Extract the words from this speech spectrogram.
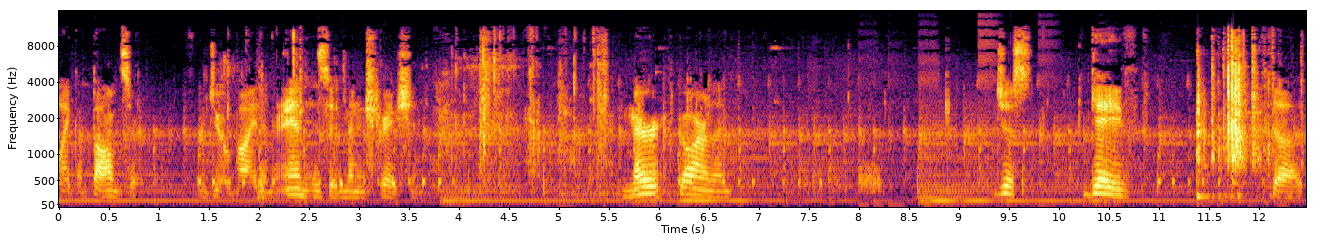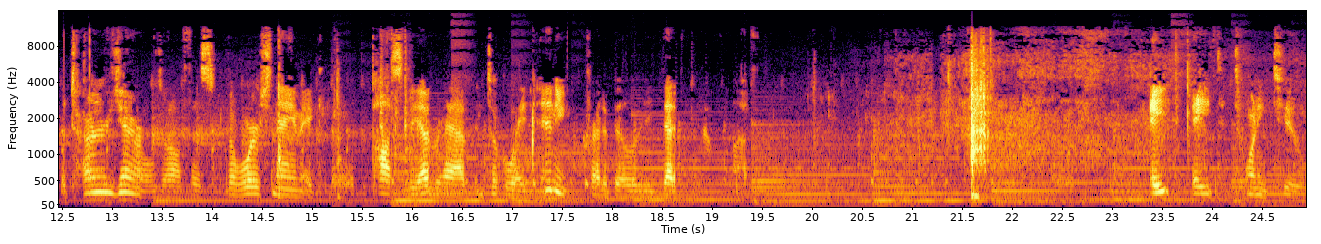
like a bouncer for Joe Biden and his administration. Merrick Garland just gave the Attorney General's office the worst name it could possibly ever have and took away any credibility that 8 8 22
